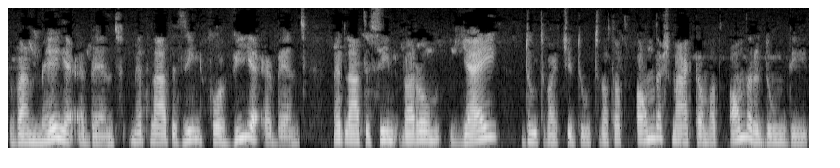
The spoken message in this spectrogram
waarmee je er bent. Met laten zien voor wie je er bent. Met laten zien waarom jij doet wat je doet. Wat dat anders maakt dan wat anderen doen die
